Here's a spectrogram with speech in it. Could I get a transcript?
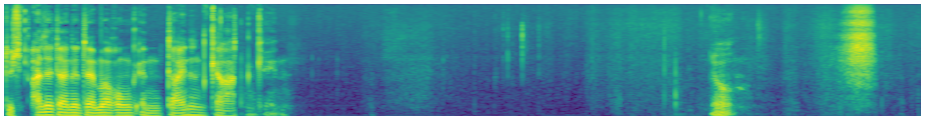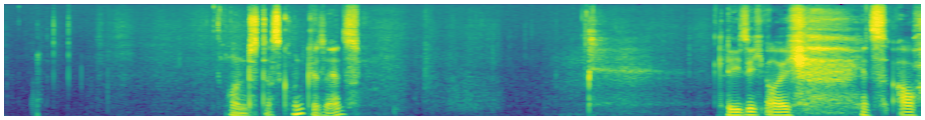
durch alle deine Dämmerung in deinen Garten gehen. Ja. Und das Grundgesetz lese ich euch jetzt auch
